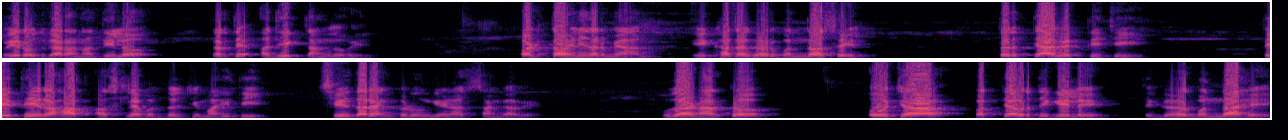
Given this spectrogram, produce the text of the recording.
बेरोजगारांना दिलं तर ते अधिक चांगलं होईल. पडताळणी दरम्यान एखादं घर बंद असेल तर त्या व्यक्तीची तेथे राहत असल्याबद्दलची माहिती शेजाऱ्यांकडून घेण्यास सांगावे. उदाहरणार्थ अच्या पत्त्यावरती गेले ते घर बंद आहे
